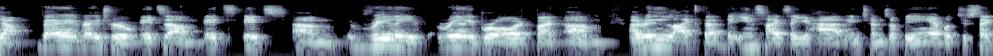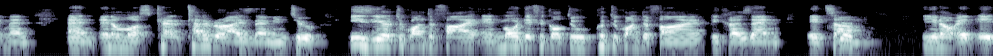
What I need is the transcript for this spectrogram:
yeah, very very true. It's um it's it's um really really broad, but um I really like the the insights that you have in terms of being able to segment and and almost ca- categorize them into easier to quantify and more difficult to to quantify because then it's um you know it, it,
